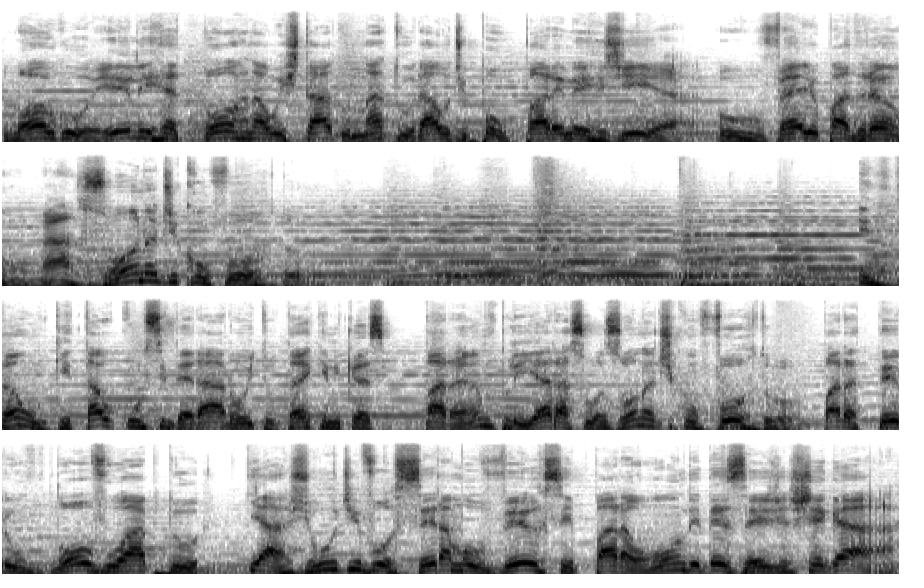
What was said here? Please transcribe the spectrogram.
Logo, ele retorna ao estado natural de poupar energia, o velho padrão, a zona de conforto. Então, que tal considerar oito técnicas para ampliar a sua zona de conforto, para ter um novo hábito que ajude você a mover-se para onde deseja chegar?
